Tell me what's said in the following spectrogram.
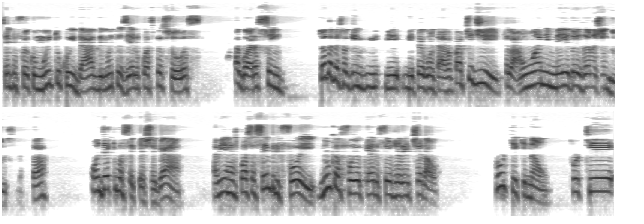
sempre foi com muito cuidado e muito zelo com as pessoas. Agora, sim, toda vez que alguém me, me, perguntava, a partir de, sei lá, um ano e meio, dois anos de indústria, tá? Onde é que você quer chegar? A minha resposta sempre foi, nunca foi eu quero ser o gerente geral. Por que que não? Porque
